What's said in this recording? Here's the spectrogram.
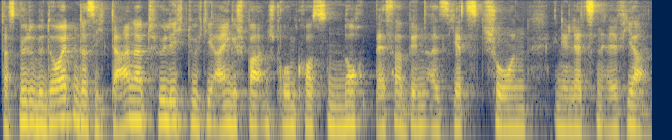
Das würde bedeuten, dass ich da natürlich durch die eingesparten Stromkosten noch besser bin als jetzt schon in den letzten elf Jahren.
